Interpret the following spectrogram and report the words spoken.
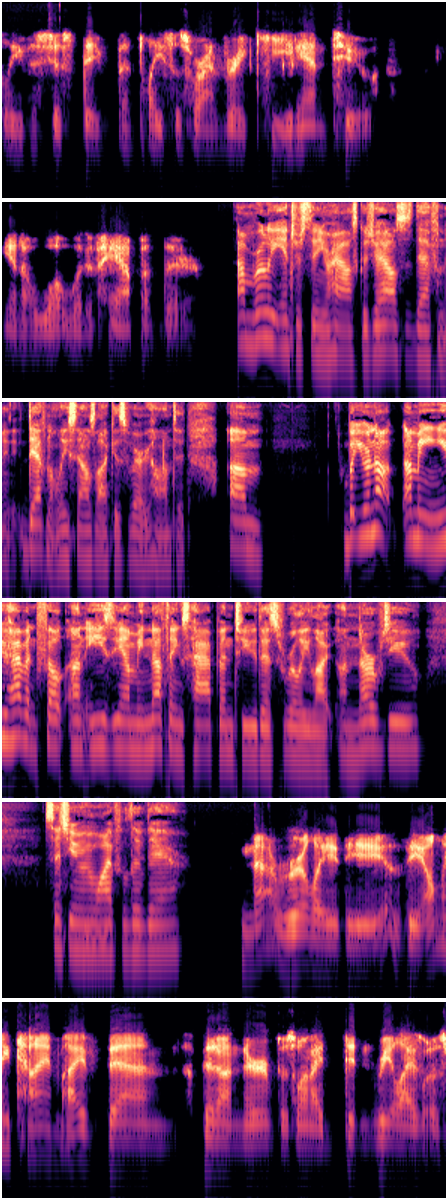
believe it's just they've been places where I'm very keyed into, you know, what would have happened there. I'm really interested in your house because your house is definitely definitely sounds like it's very haunted. Um, but you're not. I mean, you haven't felt uneasy. I mean, nothing's happened to you that's really like unnerved you since you and your mm. wife lived there? Not really. The the only time I've been a bit unnerved was when I didn't realize what was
